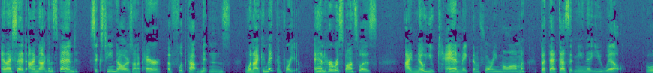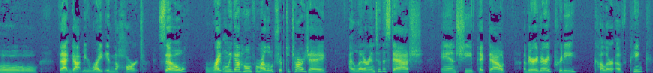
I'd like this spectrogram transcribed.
And I said, I'm not going to spend $16 on a pair of flip top mittens when I can make them for you. And her response was, I know you can make them for me, Mom, but that doesn't mean that you will. Oh, that got me right in the heart. So, right when we got home from our little trip to Tarjay, I let her into the stash and she picked out a very, very pretty color of pink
